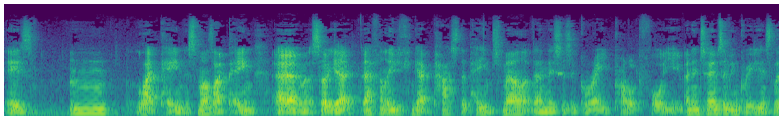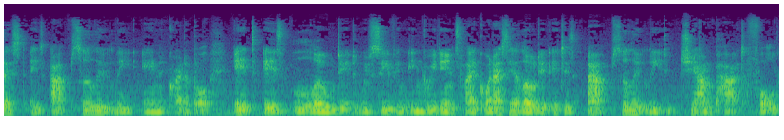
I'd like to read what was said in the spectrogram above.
is mm, like paint. It smells like paint. Um, so yeah, definitely if you can get past the paint smell, then this is a great product for you. And in terms of ingredients list, it's absolutely incredible. It is loaded with soothing ingredients. Like when I say loaded, it is absolutely jam-packed full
